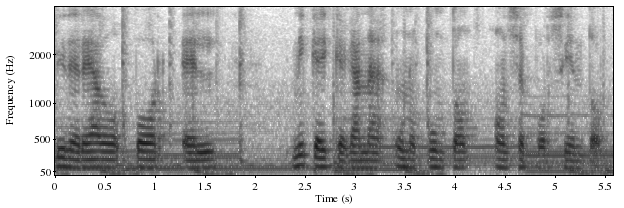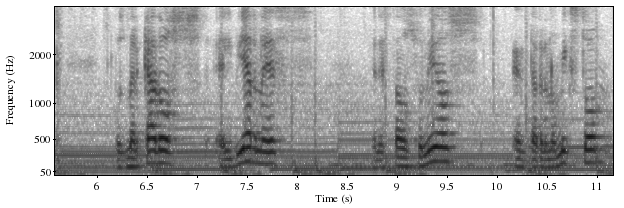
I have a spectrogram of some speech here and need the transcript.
liderado por el Nikkei que gana 1.11%. Los mercados el viernes en Estados Unidos en terreno mixto,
